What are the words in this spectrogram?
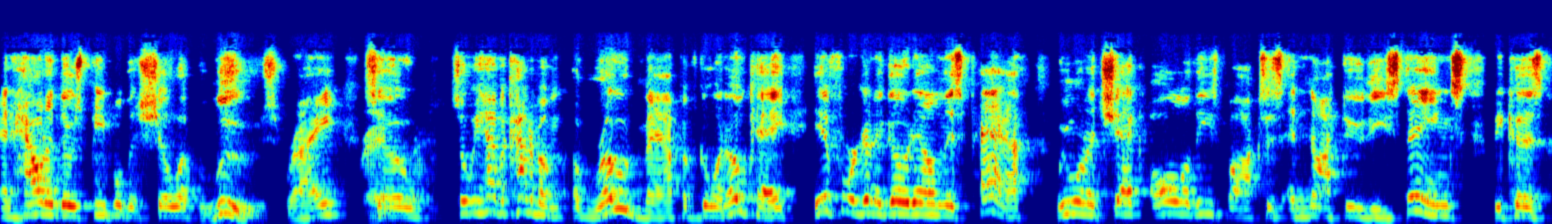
and how did those people that show up lose? Right. right. So, so we have a kind of a, a roadmap of going. Okay, if we're going to go down this path, we want to check all of these boxes and not do these things because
